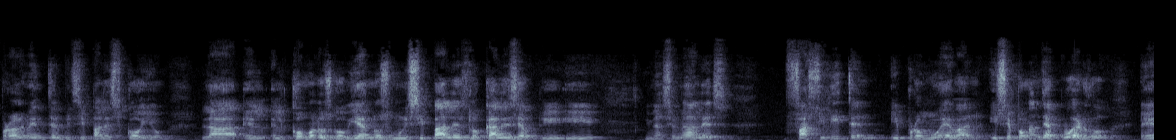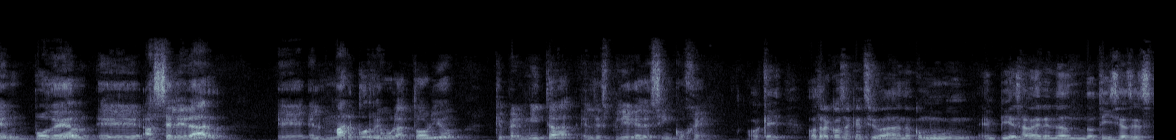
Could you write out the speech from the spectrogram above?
probablemente el principal escollo, el, cómo los gobiernos municipales, locales y, nacionales faciliten y promuevan y se pongan de acuerdo en poder eh, acelerar eh, el marco regulatorio que permita el despliegue de 5G. Ok, otra cosa que el ciudadano común empieza a ver en las noticias es,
